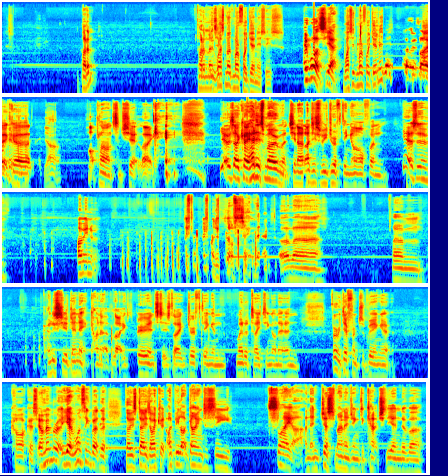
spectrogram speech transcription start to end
pardon, pardon, It Martin? was not Morphogenesis. It was, yeah. Was it Morphogenesis? It was like Okay, uh, yeah. hot plants and shit. Like, yeah, it was okay. It had its moments, you know, and I'd just be drifting off. And yeah, it was a. I mean, different, just sort of sitting there, sort of, uh, um, hallucinogenic kind of like experiences, like drifting and meditating on it, and very different to being at Carcass. I remember, yeah, one thing about the those days, I could, I'd be like going to see Slayer and then just managing to catch the end of a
